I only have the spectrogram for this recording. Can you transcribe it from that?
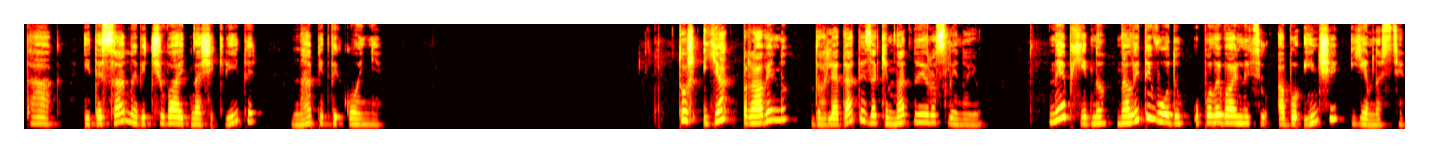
Так, і те саме відчувають наші квіти на підвіконні. Тож, як правильно доглядати за кімнатною рослиною? Необхідно налити воду у поливальницю або інші ємності,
